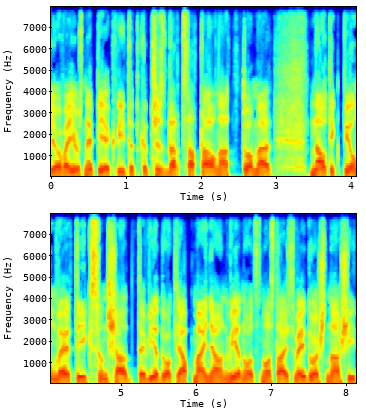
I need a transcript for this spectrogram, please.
jo vai jūs nepiekrītat, ka šis darbs attālināts tomēr nav tik pilnvērtīgs un šāda te viedokļa apmaiņā un vienotas nostājas veidošanā šī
